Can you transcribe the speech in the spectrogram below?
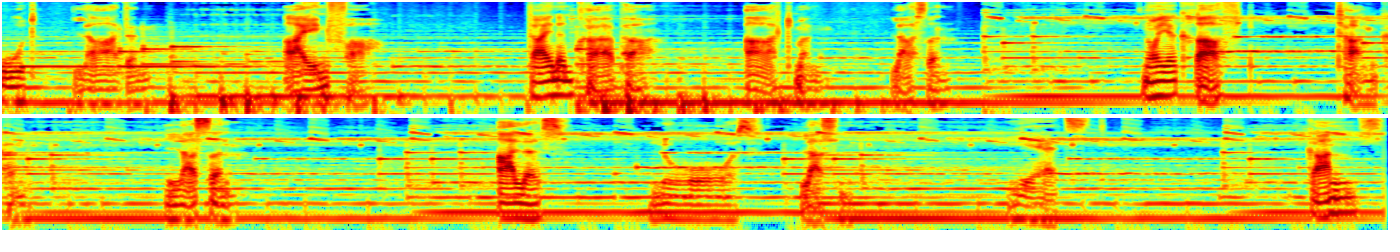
gut laden. Einfach deinen Körper atmen lassen. Neue Kraft tanken lassen. Alles loslassen. Jetzt ganz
